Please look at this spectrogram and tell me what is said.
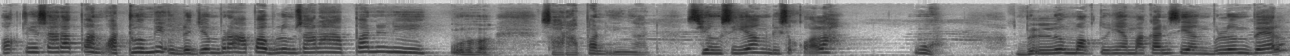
Waktunya sarapan. Waduh Mi udah jam berapa belum sarapan ini. Wah sarapan ingat. Siang-siang di sekolah. Uh belum waktunya makan siang. Belum bel.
